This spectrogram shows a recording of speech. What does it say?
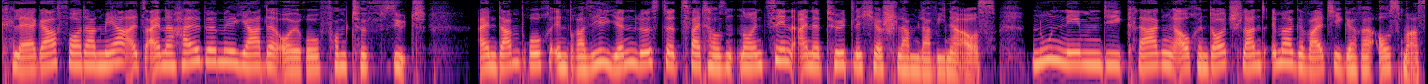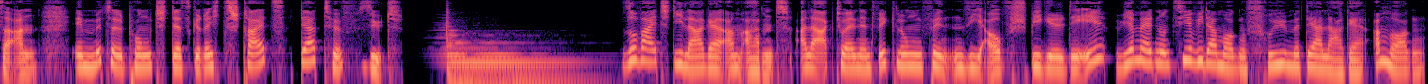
Kläger fordern mehr als eine halbe Milliarde Euro vom TÜV Süd. Ein Dammbruch in Brasilien löste 2019 eine tödliche Schlammlawine aus. Nun nehmen die Klagen auch in Deutschland immer gewaltigere Ausmaße an. Im Mittelpunkt des Gerichtsstreits der TÜV Süd. Soweit die Lage am Abend. Alle aktuellen Entwicklungen finden Sie auf spiegel.de. Wir melden uns hier wieder morgen früh mit der Lage am Morgen.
